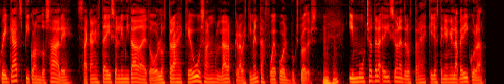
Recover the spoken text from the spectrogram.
Great Gatsby, cuando sale, sacan esta edición limitada de todos los trajes que usan, ¿verdad? porque la vestimenta fue por Brooks Brothers. Y muchas de las ediciones de los trajes que ellos tenían en la película,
